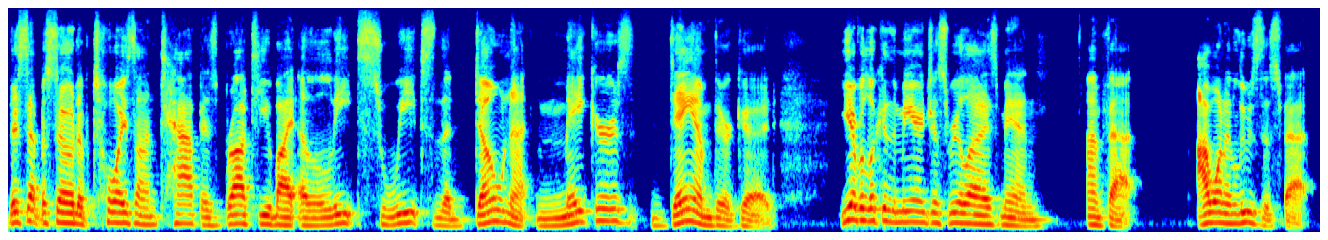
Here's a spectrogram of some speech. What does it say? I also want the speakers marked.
Speaker 1: This episode of Toys on Tap is brought to you by Elite Sweets, the donut makers. Damn, they're good. You ever look in the mirror and just realize, man, I'm fat. I want to lose this fat.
